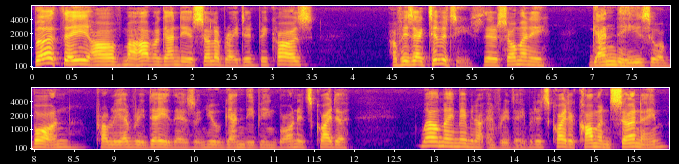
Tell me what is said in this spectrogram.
birthday of Mahatma Gandhi is celebrated because of his activities. There are so many Gandhis who are born. Probably every day there's a new Gandhi being born. It's quite a, well, maybe not every day, but it's quite a common surname.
